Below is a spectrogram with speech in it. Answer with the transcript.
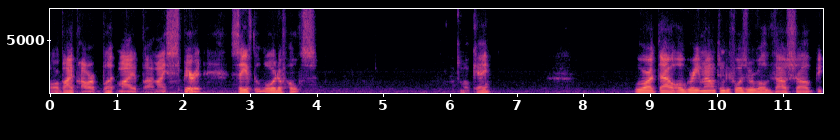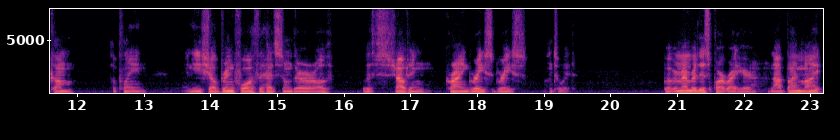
nor by power, but my by my spirit, saith the Lord of hosts. Okay. Who art thou, O great mountain, before Zerubbabel? Thou shalt become a plain and he shall bring forth the headstone thereof with shouting, crying, Grace, grace unto it. But remember this part right here not by might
